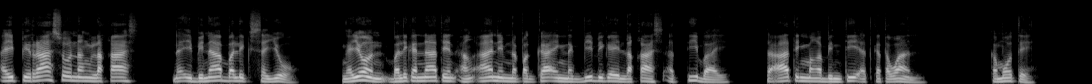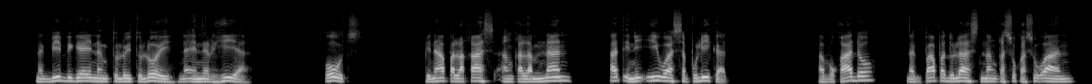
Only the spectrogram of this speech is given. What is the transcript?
ay piraso ng lakas na ibinabalik sa iyo. Ngayon, balikan natin ang anim na pagkaing nagbibigay lakas at tibay sa ating mga binti at katawan. Kamote, nagbibigay ng tuloy-tuloy na enerhiya. Oats, pinapalakas ang kalamnan at iniiwas sa pulikat. Avocado, nagpapadulas ng kasukasuan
